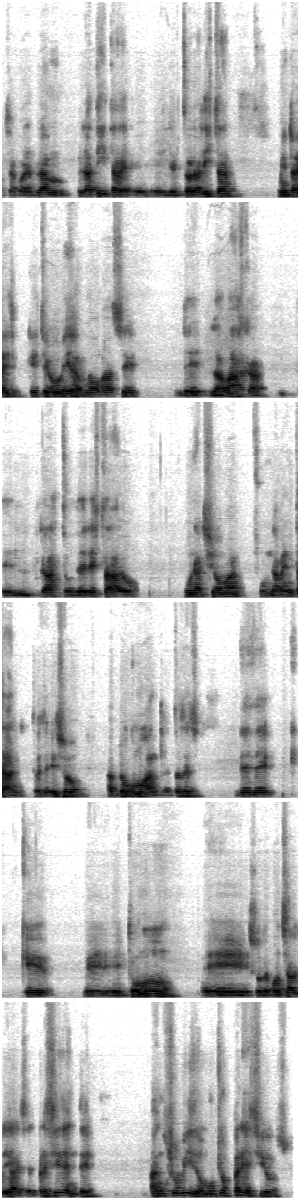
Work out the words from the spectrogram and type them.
o sea, con el plan platita eh, electoralista, mientras que este gobierno hace de la baja del gasto del Estado un axioma fundamental. Entonces, eso actuó como ancla. Entonces, desde que eh, tomó eh, sus responsabilidades el presidente, han subido muchos precios,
